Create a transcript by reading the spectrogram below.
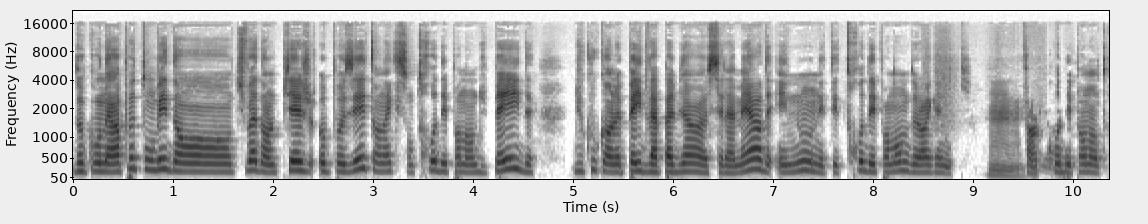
Donc on est un peu tombé dans, tu vois, dans le piège opposé. T'en as qui sont trop dépendants du paid. Du coup, quand le paid va pas bien, c'est la merde. Et nous, on était trop dépendantes de l'organique. Mmh. Enfin, trop dépendante.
